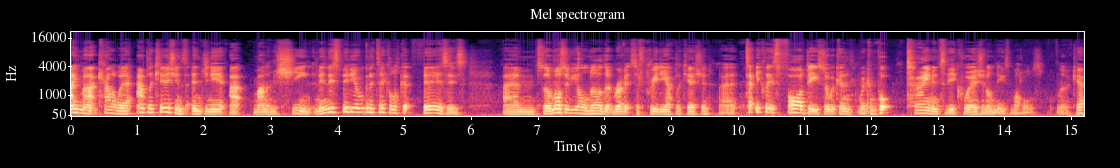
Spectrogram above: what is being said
I'm Mark Calloway, Applications Engineer at Man and Machine, and in this video we're going to take a look at phases. Um, so most of you all know that Revit's a 3D application. Uh, technically it's 4D, so we can we can put time into the equation on these models. Okay,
